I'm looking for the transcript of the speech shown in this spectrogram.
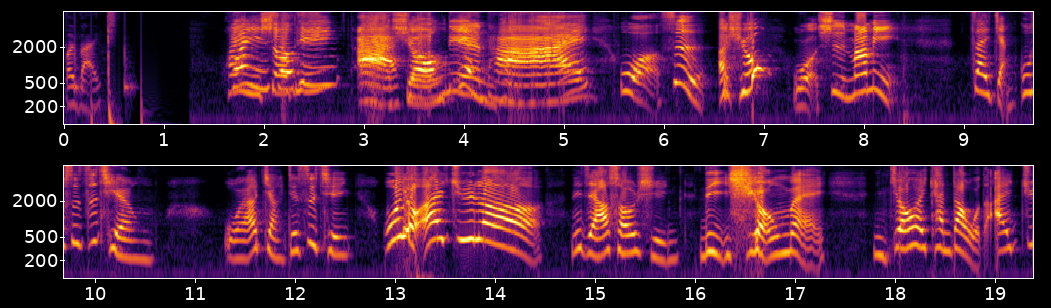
拜拜。欢迎收听阿熊电台，我是阿熊，我是妈咪。在讲故事之前，我要讲件事情。我有 IG 了，你只要搜寻李雄美，你就会看到我的 IG。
